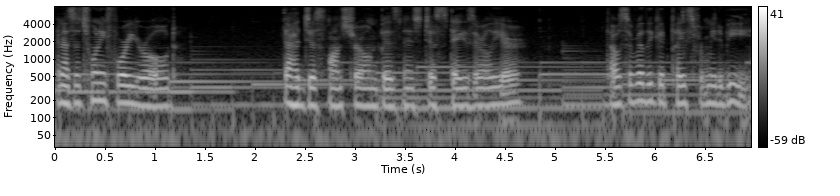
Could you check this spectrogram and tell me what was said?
And as a 24 year old that had just launched her own business just days earlier, that was a really good place for me to be.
